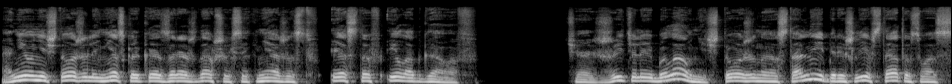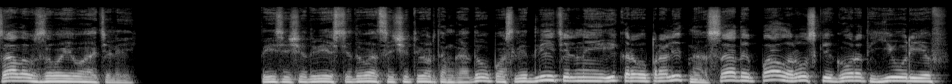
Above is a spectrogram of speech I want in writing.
Они уничтожили несколько зарождавшихся княжеств эстов и латгалов. Часть жителей была уничтожена, остальные перешли в статус вассалов-завоевателей. В 1224 году после длительной и кровопролитной осады пал русский город Юрьев,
